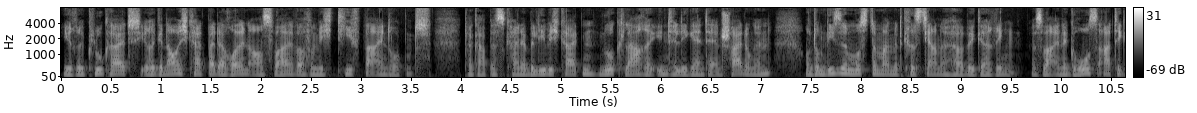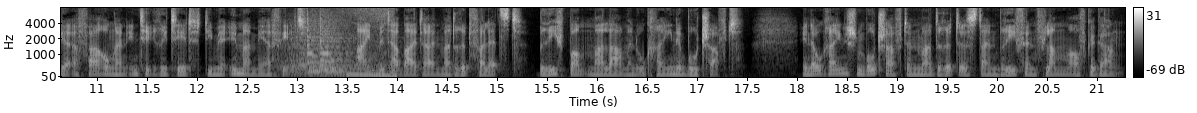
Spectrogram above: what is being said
Ihre Klugheit, ihre Genauigkeit bei der Rollenauswahl war für mich tief beeindruckend. Da gab es keine Beliebigkeiten, nur klare, intelligente Entscheidungen. Und um diese musste man mit Christiane Hörbiger ringen. Es war eine großartige Erfahrung an Integrität, die mir immer mehr fehlt. Ein Mitarbeiter in Madrid verletzt. Briefbombenalarm in Ukraine-Botschaft. In der ukrainischen Botschaft in Madrid ist ein Brief in Flammen aufgegangen.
